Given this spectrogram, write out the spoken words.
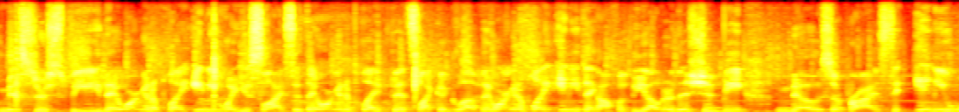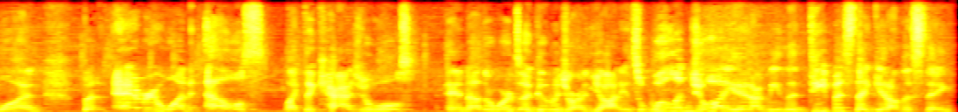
Mr. Speed. They weren't gonna play any way you slice it. They weren't gonna play Fits Like a Glove. They weren't gonna play anything off of The Elder. This should be no surprise to anyone, but everyone else, like the casuals, in other words, a good majority of the audience will enjoy it. I mean, the deepest they get on this thing,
